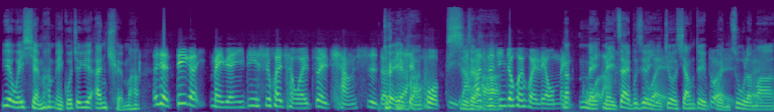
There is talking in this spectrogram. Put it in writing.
越危险吗？美国就越安全吗？而且第一个，美元一定是会成为最强势的避险货币，那资金就会回流美国。那美美债不是也就相对稳住了吗？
